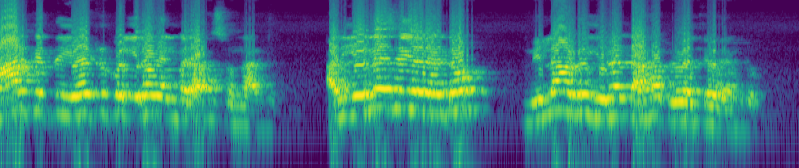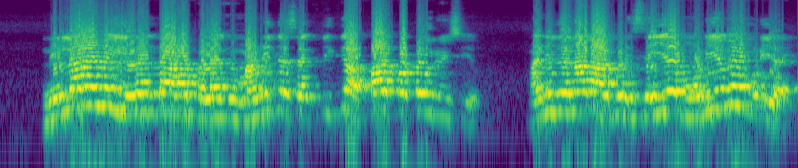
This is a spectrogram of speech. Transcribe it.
மார்க்கத்தை ஏற்றுக்கொள்கிறோம் என்பதாக சொன்னார்கள். அது என்ன செய்ய வேண்டும்? நிலாவை இரண்டாக பிளக்க வேண்டும். நிலாவை இரண்டாக பிளக்கு மனித சக்திக்கு அப்பாற்பட்ட ஒரு விஷயம். மனிதனால் அப்படி செய்ய முடியவே முடியாது.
